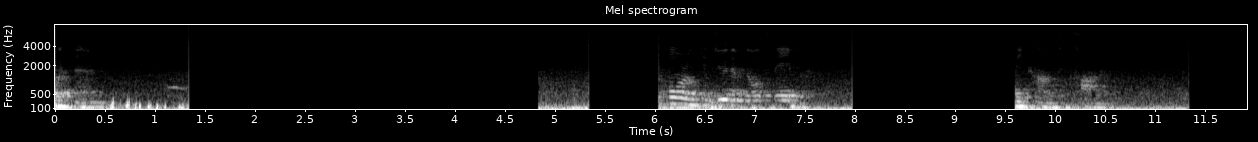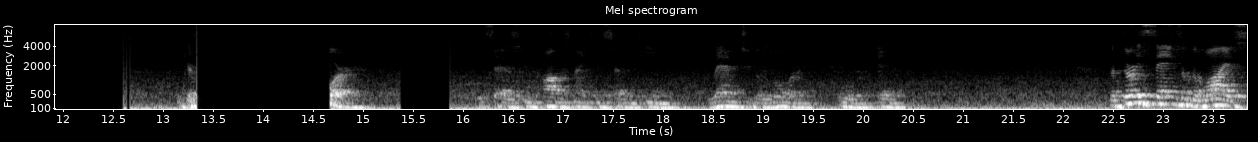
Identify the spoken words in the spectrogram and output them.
with them, the poor who can do them no favor, they come to poverty. Because poor, it says in Proverbs 19:17, lend to the Lord who will repay them. The 30 sayings of the wise,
